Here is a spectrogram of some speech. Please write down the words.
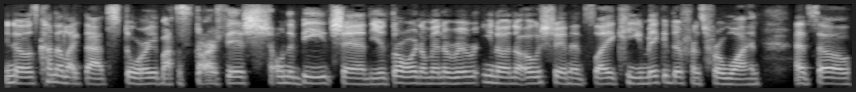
You know, it's kind of like that story about the starfish on the beach and you're throwing them in the river, you know, in the ocean. It's like, can you make a difference for one? And so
